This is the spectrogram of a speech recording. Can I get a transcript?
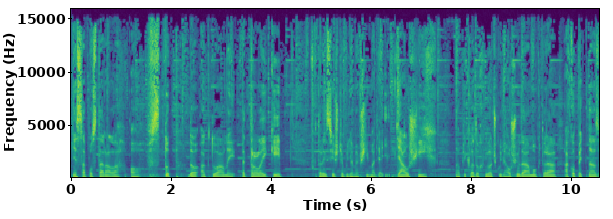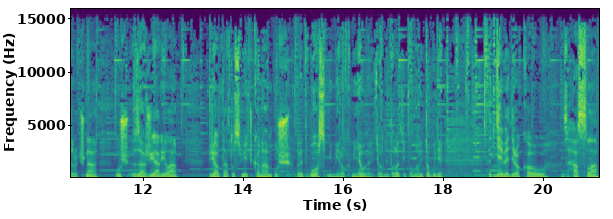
Dnes sa postarala o vstup do aktuálnej petrolejky, v ktorej si ešte budeme všímať aj ďalších napríklad o chvíľočku ďalšiu dámu, ktorá ako 15-ročná už zažiarila. Žiaľ, táto sviečka nám už pred 8 rokmi, neuveriteľne to letí, pomaly to bude 9 rokov zhasla,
